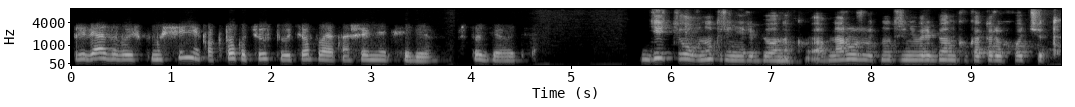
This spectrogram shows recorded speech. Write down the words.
привязываюсь к мужчине, как только чувствую теплое отношение к себе. Что делать? Дитё, внутренний ребенок, обнаруживать внутреннего ребенка, который хочет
